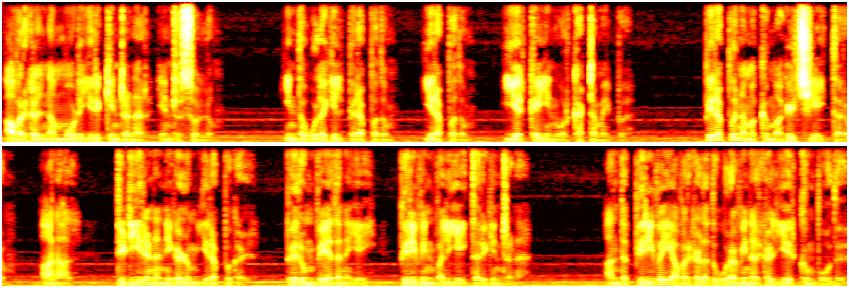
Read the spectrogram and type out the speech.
அவர்கள் நம்மோடு இருக்கின்றனர் என்று சொல்லும். இந்த உலகில் பிறப்பதும் இறப்பதும் இயற்கையின் ஒரு கட்டமைப்பு. பிறப்பு நமக்கு மகிழ்ச்சியை தரும். ஆனால் திடீரென நிகழும் இறப்புகள் பெரும் வேதனையை பிரிவின் வழியை தருகின்றன. அந்த பிரிவை அவர்களது உறவினர்கள் ஏற்கும்போது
